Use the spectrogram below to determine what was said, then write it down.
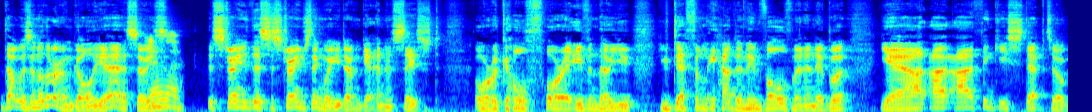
that was another own goal, yeah. So Yeah. it's strange. This is a strange thing where you don't get an assist or a goal for it, even though you you definitely had an involvement in it. But yeah, I, I think he stepped up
